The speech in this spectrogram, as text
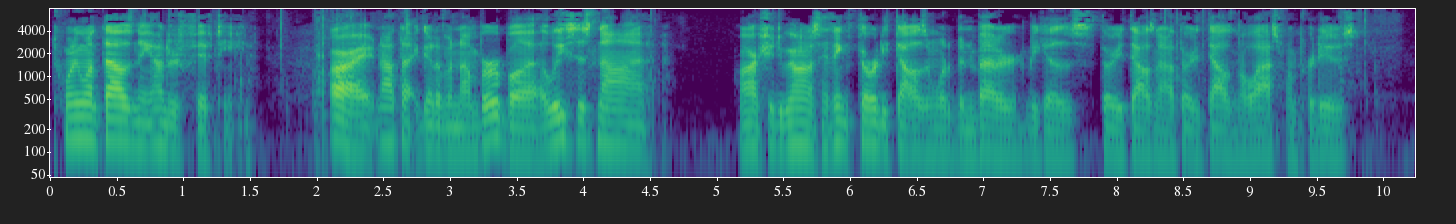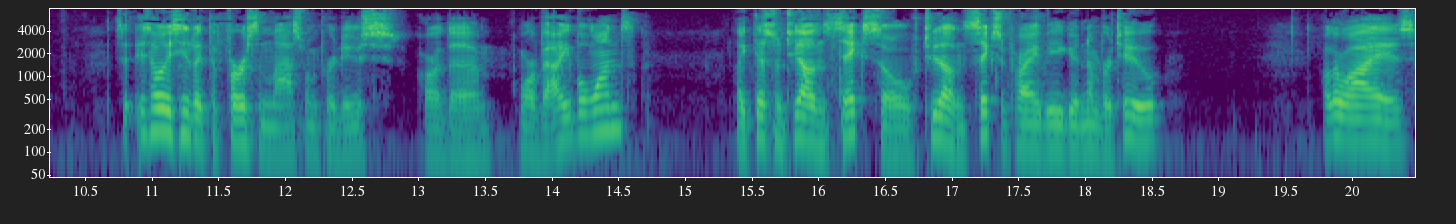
21,815. All right, not that good of a number, but at least it's not... Actually, to be honest, I think 30,000 would have been better because 30,000 out of 30,000 the last one produced. So it always seems like the first and last one produced are the more valuable ones. Like this one, 2006, so 2006 would probably be a good number too. Otherwise,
